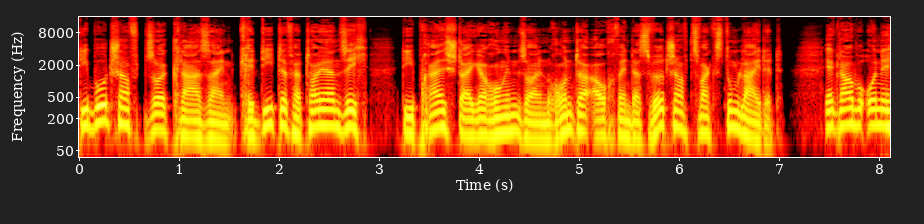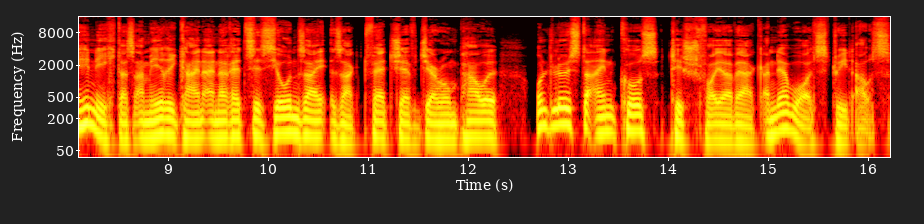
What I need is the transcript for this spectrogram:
Die Botschaft soll klar sein, Kredite verteuern sich, die Preissteigerungen sollen runter, auch wenn das Wirtschaftswachstum leidet. Er glaube ohnehin nicht, dass Amerika in einer Rezession sei, sagt Fed-Chef Jerome Powell und löste ein Kurs-Tischfeuerwerk an der Wall Street aus.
